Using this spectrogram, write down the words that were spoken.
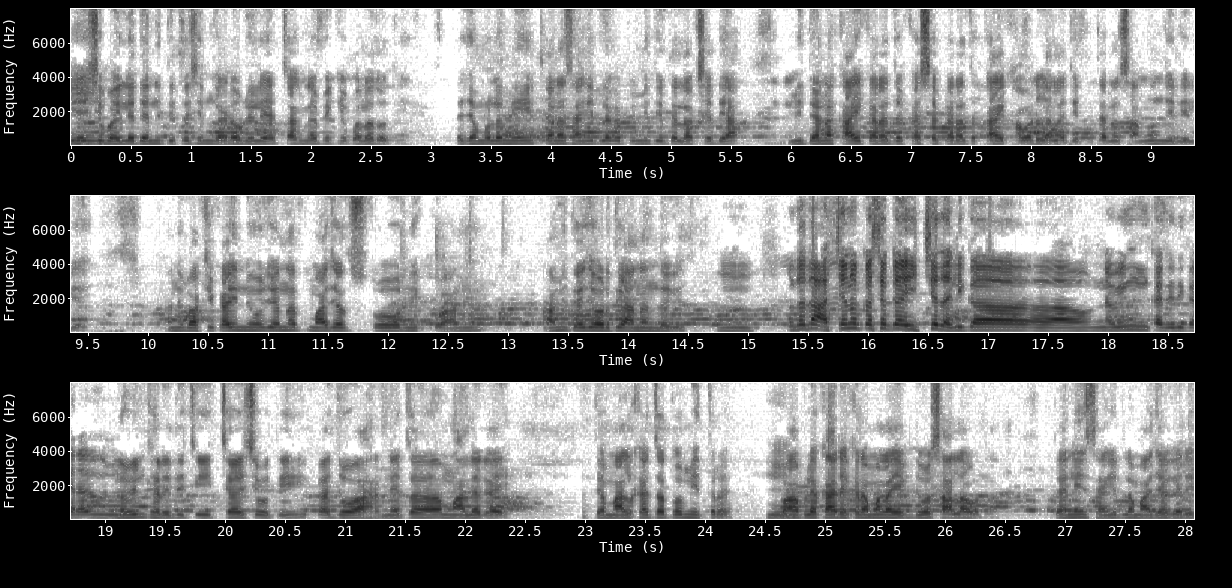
ही अशी बैल त्यांनी तिथं शिन घडवलेली आहेत चांगल्यापैकी पलत होती. त्याच्यामुळे मी त्यांना सांगितलं की तुम्ही तिथं लक्ष द्या. मी त्यांना काय करायचं कसं करायचं काय खावड घालायची ती त्यांना सांगून दिलेली आहे. आणि बाकी काही नियोजनात माझ्याच तो निघतो आणि आम्ही त्याच्यावरती आनंद घेतो. दादा अचानक कसं काय इच्छा झाली का नवीन खरेदी करावी म्हणून? नवीन खरेदीची इच्छा अशी होती का जो हरण्याचा मालक आहे त्या मालकाचा तो मित्र तो. आपल्या कार्यक्रमाला एक दिवस आला होता. त्यांनी सांगितलं माझ्या घरी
